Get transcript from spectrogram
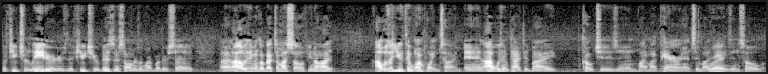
the future leaders, the future business owners, like my brother said. And I always even go back to myself. You know, I I was a youth at one point in time, and I was impacted by coaches and by my parents and by right. things. And so,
